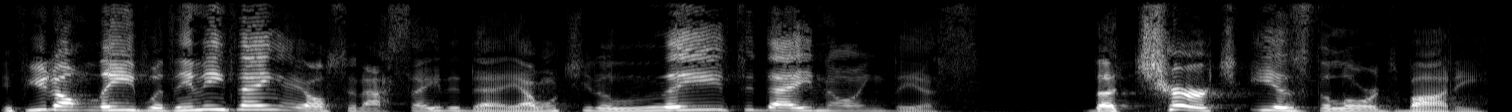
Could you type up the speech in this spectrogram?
If you don't leave with anything else that I say today, I want you to leave today knowing this. The church is the Lord's body.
